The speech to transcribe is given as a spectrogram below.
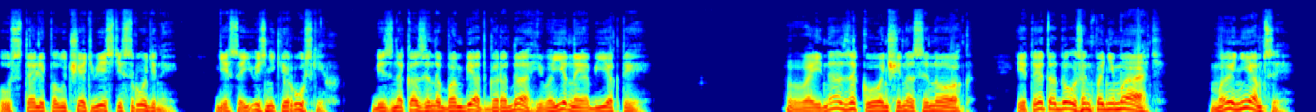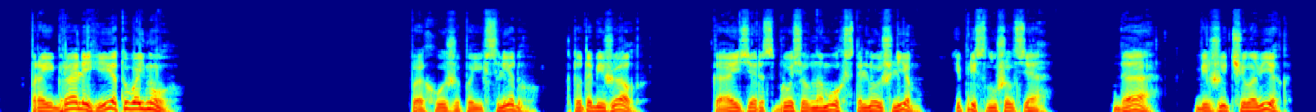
Устали получать вести с родины, где союзники русских безнаказанно бомбят города и военные объекты. Война закончена, сынок, и ты это должен понимать. Мы, немцы, проиграли и эту войну. Похоже, по их следу кто-то бежал. Кайзер сбросил на мох стальной шлем и прислушался. Да, бежит человек.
